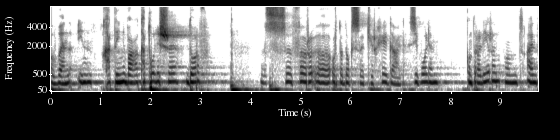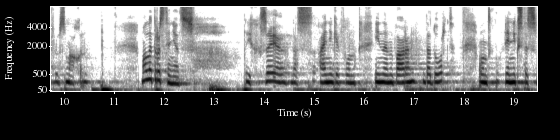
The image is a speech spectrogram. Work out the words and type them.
wenn in Hatyn war katholische Dorf, das ist für äh, orthodoxe Kirche egal. Sie wollen kontrollieren und Einfluss machen. Male Trostinetz, ich sehe, dass einige von ihnen waren da dort und wenigstens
